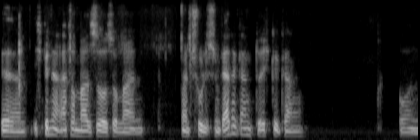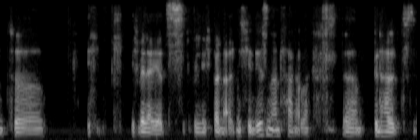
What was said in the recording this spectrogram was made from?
äh, ich bin dann einfach mal so, so meinen mein schulischen Werdegang durchgegangen und äh, ich, ich, will ja jetzt, ich will nicht bei den alten Chinesen anfangen, aber äh, bin halt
